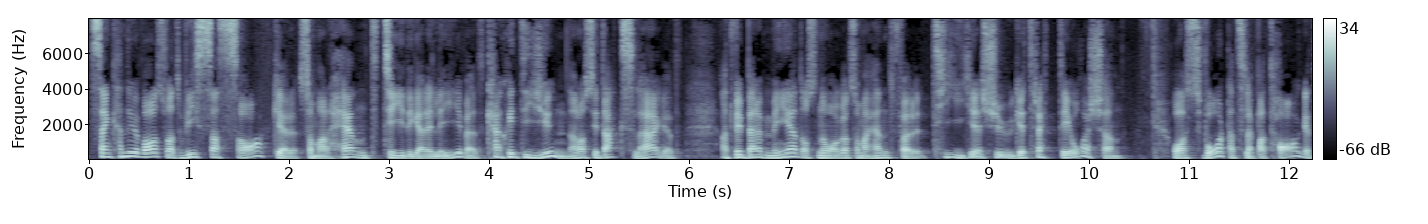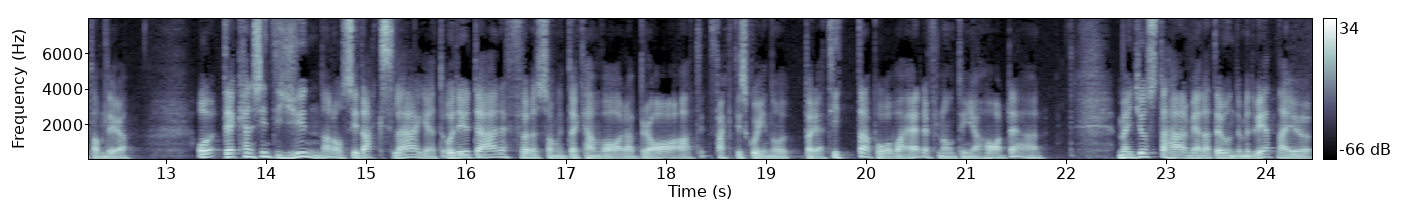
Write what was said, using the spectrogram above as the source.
Sen kan det ju vara så att vissa saker som har hänt tidigare i livet kanske inte gynnar oss i dagsläget. Att vi bär med oss något som har hänt för 10, 20, 30 år sedan och har svårt att släppa taget om det. Och det kanske inte gynnar oss i dagsläget och det är därför som det kan vara bra att faktiskt gå in och börja titta på vad är det för någonting jag har där. Men just det här med att det undermedvetna är ju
